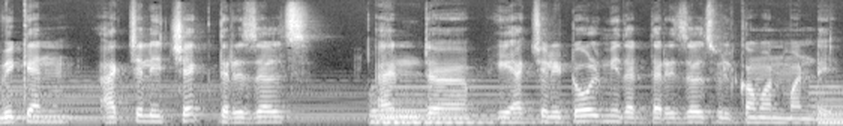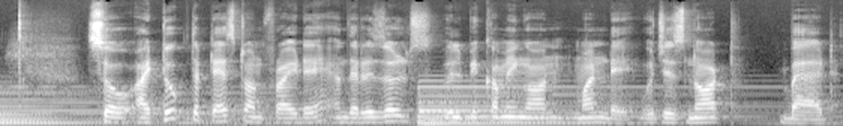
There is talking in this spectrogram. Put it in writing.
we can actually check the results, and uh, he actually told me that the results will come on Monday. So I took the test on Friday, and the results will be coming on Monday, which is not bad.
